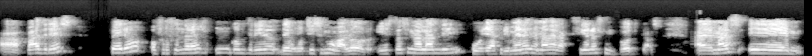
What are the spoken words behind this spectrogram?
a padres pero ofreciéndoles un contenido de muchísimo valor. Y esta es una landing cuya primera llamada a la acción es un podcast. Además, eh,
